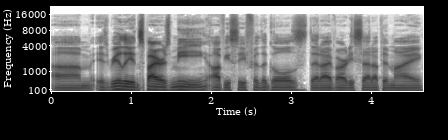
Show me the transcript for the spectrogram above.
Um, it really inspires me, obviously, for the goals that I've already set up in my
